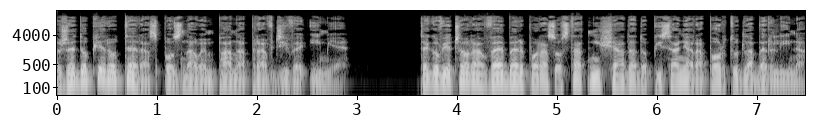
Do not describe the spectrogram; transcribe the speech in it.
że dopiero teraz poznałem pana prawdziwe imię. Tego wieczora Weber po raz ostatni siada do pisania raportu dla Berlina,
